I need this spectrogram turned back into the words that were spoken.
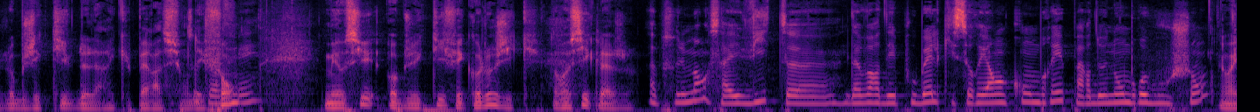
l'objectif de la récupération Tout des fonds, fait. mais aussi objectif écologique, recyclage. Absolument, ça évite euh, d'avoir des poubelles qui seraient encombrées par de nombreux bouchons. Oui,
